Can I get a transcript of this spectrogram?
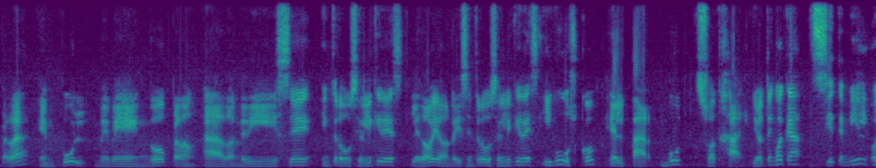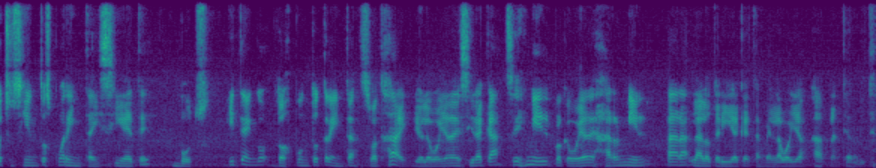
¿verdad? En Pool me vengo, perdón, a donde dice introducir liquidez, le doy a donde dice introducir liquidez y busco el par Boot SWAT High. Yo tengo acá 7847 boots y tengo 2.30 SWAT High. Yo le voy a decir acá 6000 porque voy a dejar 1000 para la lotería que también la voy a, plantear ahorita.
